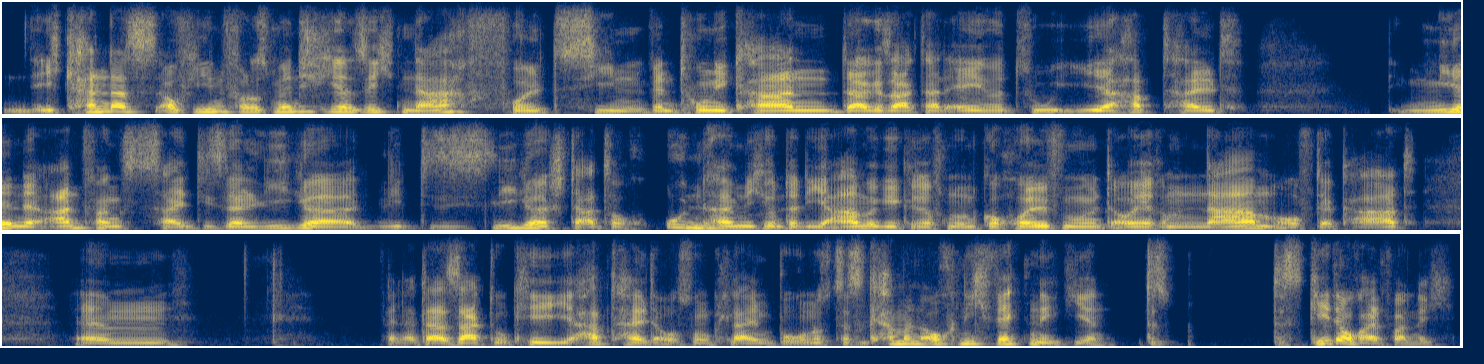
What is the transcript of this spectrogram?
ich kann das auf jeden Fall aus menschlicher Sicht nachvollziehen, wenn Toni Kahn da gesagt hat, ey, hört zu, ihr habt halt mir in der Anfangszeit dieser Liga, dieses Ligastart auch unheimlich unter die Arme gegriffen und geholfen mit eurem Namen auf der Karte. Ähm, wenn er da sagt, okay, ihr habt halt auch so einen kleinen Bonus, das kann man auch nicht wegnegieren. Das das geht auch einfach nicht.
